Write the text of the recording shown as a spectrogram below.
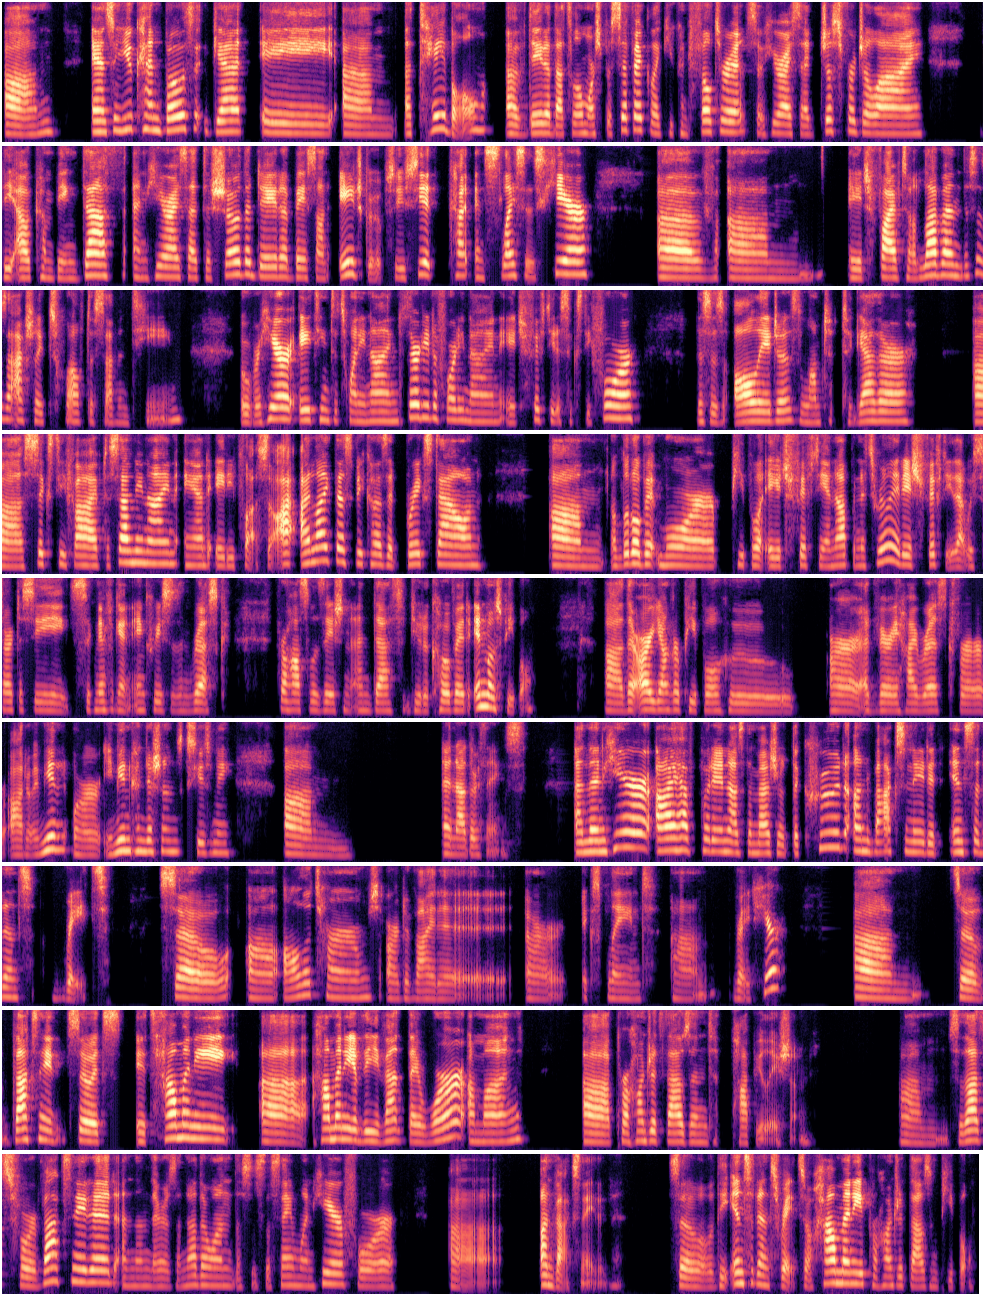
Um, and so you can both get a um, a table of data that's a little more specific, like you can filter it. So here I said just for July, the outcome being death, and here I said to show the data based on age group. So you see it cut in slices here of um, age five to eleven. This is actually twelve to seventeen. Over here, 18 to 29, 30 to 49, age 50 to 64. This is all ages lumped together uh, 65 to 79 and 80 plus. So I, I like this because it breaks down um, a little bit more people age 50 and up. And it's really at age 50 that we start to see significant increases in risk for hospitalization and death due to COVID in most people. Uh, there are younger people who are at very high risk for autoimmune or immune conditions, excuse me, um, and other things. And then here I have put in as the measure the crude unvaccinated incidence rate. So uh, all the terms are divided, are explained um, right here. Um, so vaccinated, so it's it's how many uh, how many of the event there were among uh, per hundred thousand population. Um, so that's for vaccinated, and then there's another one. This is the same one here for uh, unvaccinated. So the incidence rate, so how many per 100,000 people.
